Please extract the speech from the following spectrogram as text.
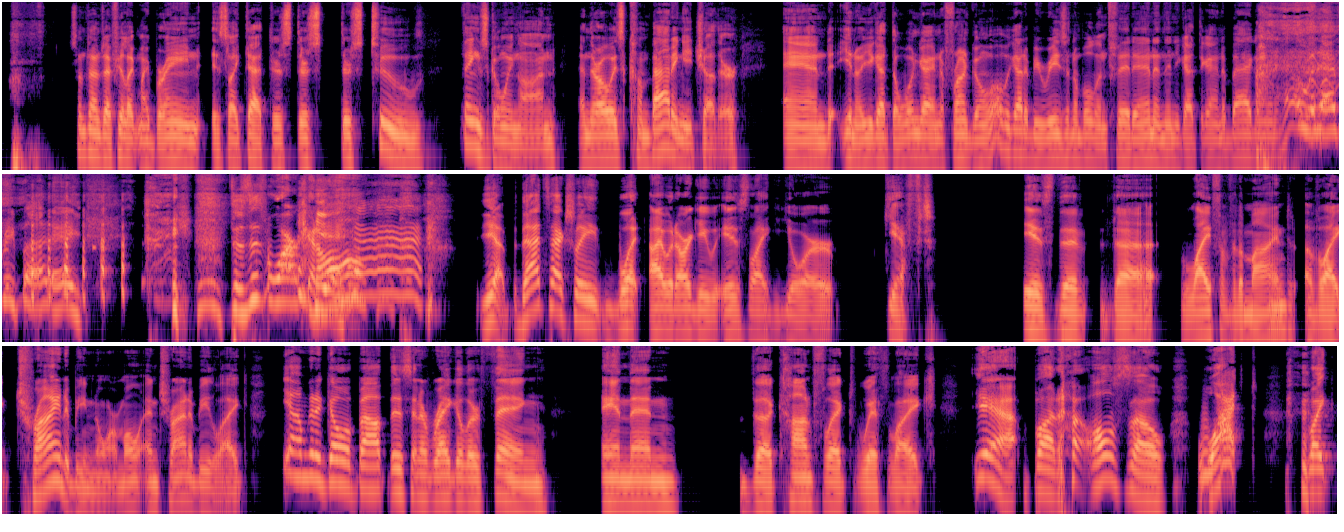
Sometimes I feel like my brain is like that. There's there's there's two things going on, and they're always combating each other. And you know, you got the one guy in the front going, "Well, we got to be reasonable and fit in," and then you got the guy in the back going, "Hell with everybody." Does this work at all? Yeah. Yeah, that's actually what I would argue is like your gift is the the life of the mind of like trying to be normal and trying to be like, yeah, I'm going to go about this in a regular thing and then the conflict with like Yeah, but also what? like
